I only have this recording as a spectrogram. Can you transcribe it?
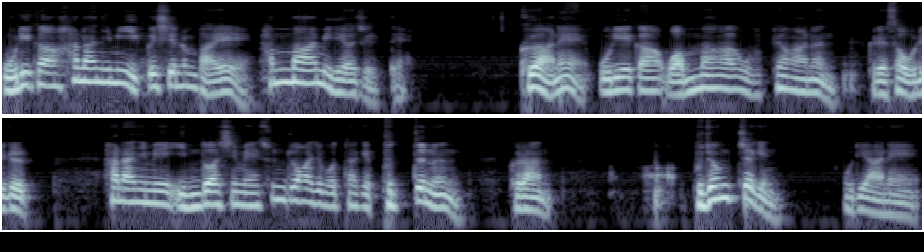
우리가 하나님이 이끄시는 바에 한 마음이 되어질 때 그 안에 우리가 원망하고 불평하는 그래서 우리를 하나님의 인도하심에 순종하지 못하게 붙드는 그러한 어, 부정적인 우리 안에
